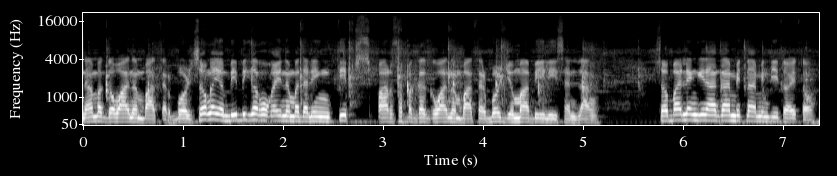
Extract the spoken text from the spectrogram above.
na magawa ng butterboard. So ngayon bibigyan ko kayo ng madaling tips para sa paggagawa ng butterboard, yung mabilisan lang. So bali ang ginagamit namin dito ito,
